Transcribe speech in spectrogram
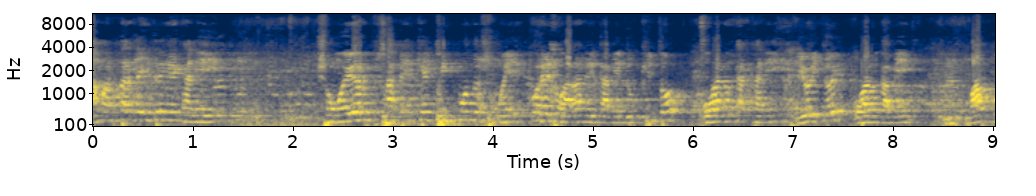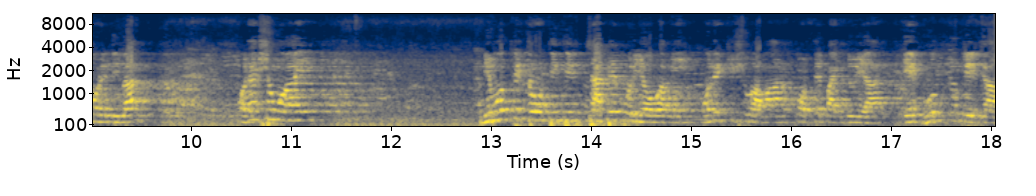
আমার তাহলে এখানে সময়ের সাপেক্ষে ঠিক মতো সময় করে নোয়ারানির আমি দুঃখিত, ওহানক খানি ইয়ইত ওহানক আমি মাফ করে দিলাম। অনেক সময় নিমন্ত্রিত অতিথির চাপে পড়িয়াও আমি অনেক কিছু আমার করতে বাধ্য হইয়া এই ত্রুটির যা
